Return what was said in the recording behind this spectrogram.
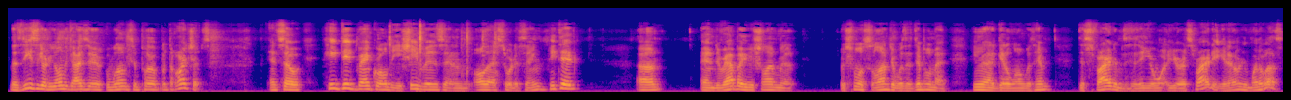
Because these are the only guys that are willing to put up with the hardships. And so he did bankroll the yeshivas and all that sort of thing. He did. Um, and the Rabbi Yerushalayim, uh, Shmuel Salanter, was a diplomat. He knew how to get along with him. The Sephardim said, you're, you're a Sephardi, you know, you're one of us.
